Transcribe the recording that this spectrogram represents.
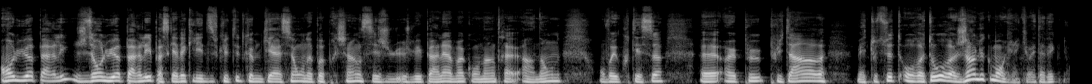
on lui a parlé. Je dis on lui a parlé parce qu'avec les difficultés de communication, on n'a pas pris chance je, lui ai parlé avant qu'on entre en onde. On va écouter ça euh, un peu plus tard. Mais tout de suite, au retour, Jean-Luc Mongrain qui va être avec nous.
